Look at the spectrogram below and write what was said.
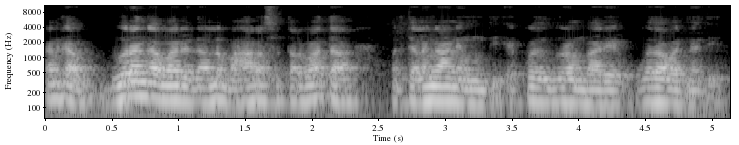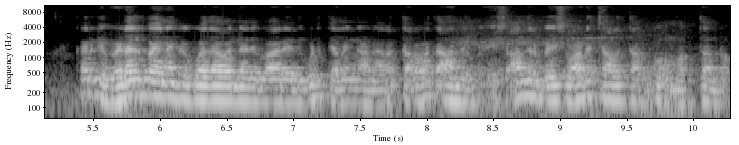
కనుక దూరంగా వారే దానిలో మహారాష్ట్ర తర్వాత మరి తెలంగాణ ఉంది. ఎక్కువ దూరం వారే గోదావరి నది. కనుక వెడల్పైనాక గోదావరి నది వారేది కూడా తెలంగాణ. తర్వాత ఆంధ్రప్రదేశ్. ఆంధ్రప్రదేశ్ వాటర్ చాలా తక్కువ మొత్తంలో.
